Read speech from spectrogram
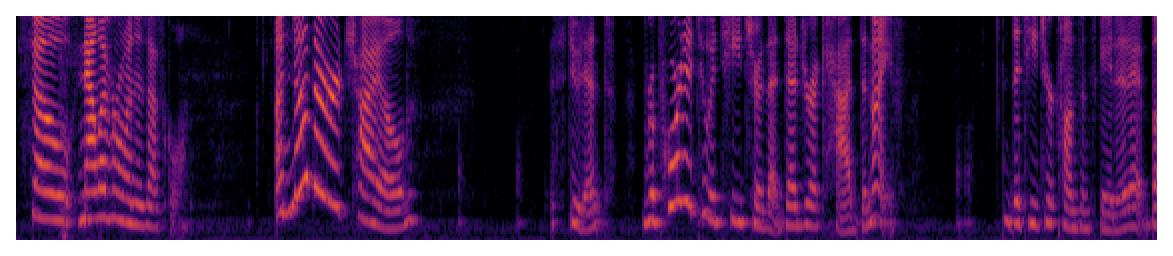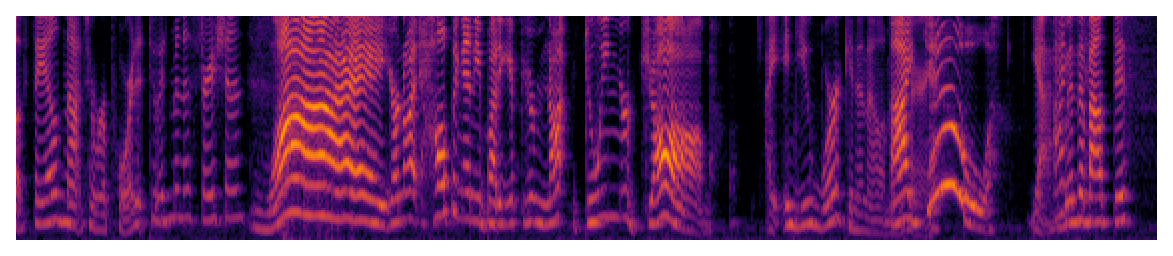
So now everyone is at school. Another child, student, reported to a teacher that Dedric had the knife. The teacher confiscated it, but failed not to report it to administration. Why? You're not helping anybody if you're not doing your job. I, and you work in an elementary. I do. Yeah, I- with about this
